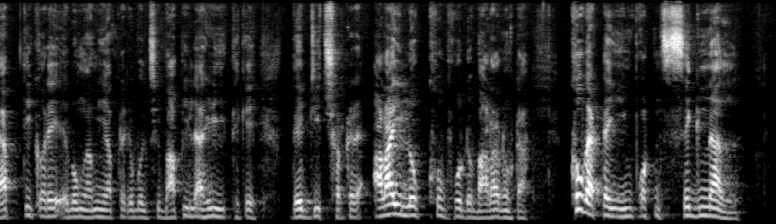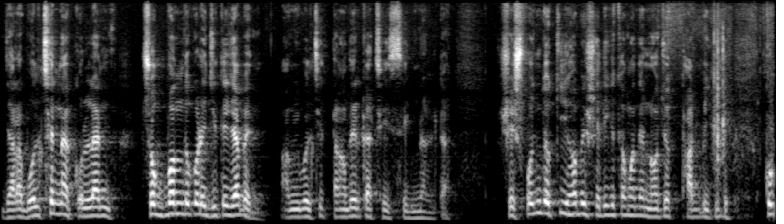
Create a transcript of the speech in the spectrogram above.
ব্যাপ্তি করে এবং আমি আপনাকে বলছি বাপি লাহিড়ি থেকে দেবজিৎ সরকারের আড়াই লক্ষ ভোট বাড়ানোটা খুব একটা ইম্পর্টেন্ট সিগনাল যারা বলছেন না কল্যাণ চোখ বন্ধ করে জিতে যাবেন, আমি বলছি তাঁদের কাছে এই সিগনালটা শেষ পর্যন্ত কী হবে সেদিকে তো আমাদের নজর থাকবে, কিন্তু খুব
